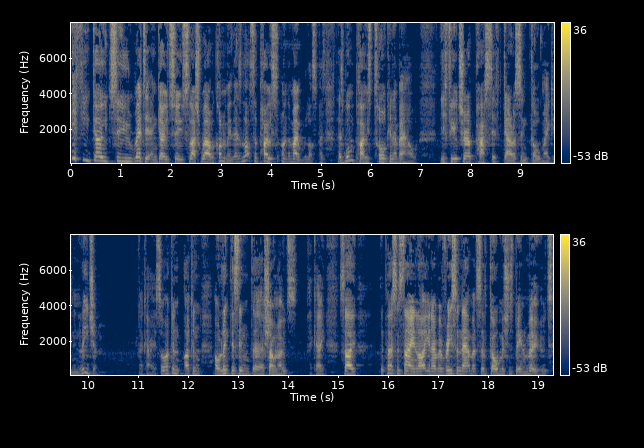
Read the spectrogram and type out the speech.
if you go to Reddit and go to slash WoW Economy, there's lots of posts on the moment. Lots of posts. There's one post talking about the future of passive garrison gold making in Legion. Okay, so I can I can I'll link this in the show notes. Okay, so the person saying like you know with recent announcements of gold missions being removed,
